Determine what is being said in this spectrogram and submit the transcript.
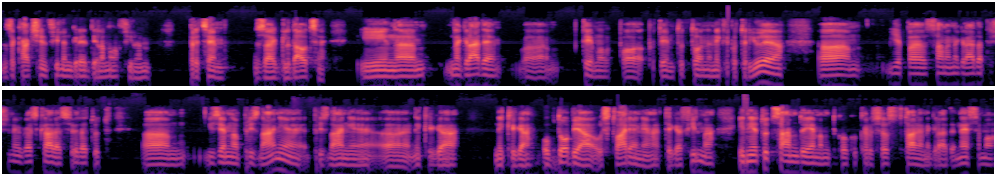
za kakšen film gre, delamo film predvsem za gledalce. In um, nagrade um, temu po, potem tudi to na nekaj potrjujejo. Um, je pa sama nagrada prišljenega sklada seveda tudi um, izjemno priznanje, priznanje uh, nekega, nekega obdobja ustvarjanja tega filma in je tudi sam dojemam tako, kot vse ostale nagrade, ne samo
